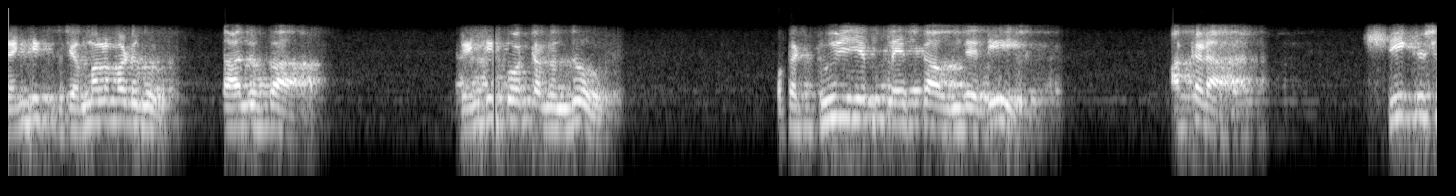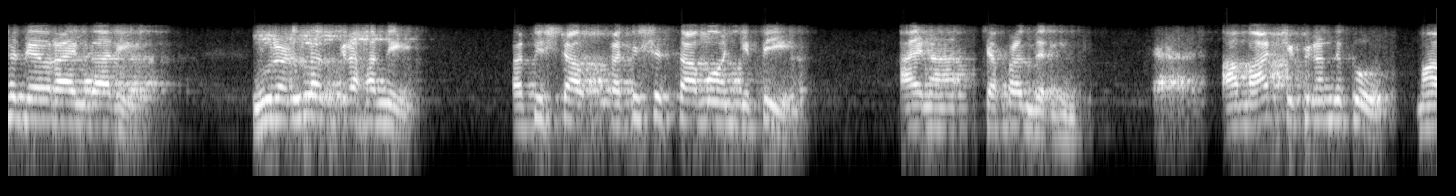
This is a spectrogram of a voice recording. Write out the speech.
గండి జమ్మలమడుగు తాలూకా గండికోట నందు ఒక టూరిజం ప్లేస్గా ఉండేది. అక్కడ శ్రీకృష్ణదేవరాయలు గారి నూరడుగుల విగ్రహాన్ని ప్రతిష్ట ప్రతిష్ఠిస్తాము అని చెప్పి ఆయన చెప్పడం జరిగింది. ఆ మాట చెప్పినందుకు మా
